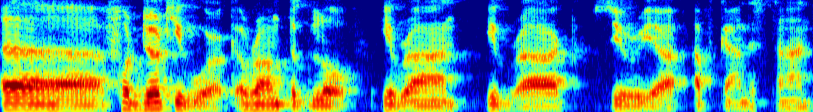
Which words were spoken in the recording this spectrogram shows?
uh, for dirty work around the globe Iran, Iraq, Syria, Afghanistan,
